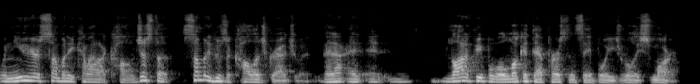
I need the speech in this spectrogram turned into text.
when you hear somebody come out of college, just a somebody who's a college graduate, and I, a lot of people will look at that person and say, "Boy, he's really smart."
